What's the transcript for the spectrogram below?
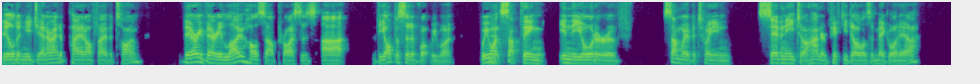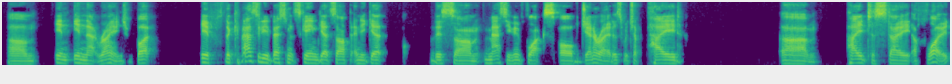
build a new generator, pay it off over time, very very low wholesale prices are the opposite of what we want. We yeah. want something in the order of somewhere between 70 to 150 dollars a megawatt hour um, in in that range. But if the capacity investment scheme gets up and you get this um, massive influx of generators, which are paid um, paid to stay afloat,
